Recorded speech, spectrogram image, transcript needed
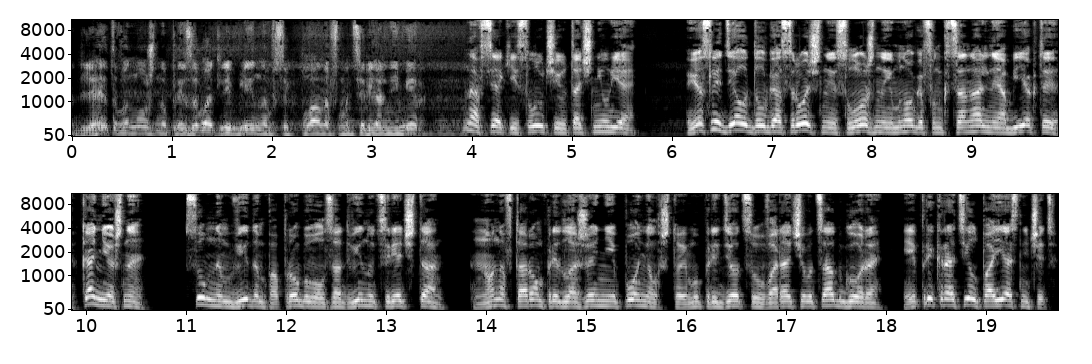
Для этого нужно призывать либлинов с их планов в материальный мир? На всякий случай уточнил я. Если делать долгосрочные, сложные и многофункциональные объекты, конечно. С умным видом попробовал задвинуть речь Тан но на втором предложении понял, что ему придется уворачиваться от гора, и прекратил поясничать.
